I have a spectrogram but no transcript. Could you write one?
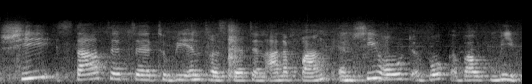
She started uh, to be interested in Anna Frank and she wrote a book about Miep,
